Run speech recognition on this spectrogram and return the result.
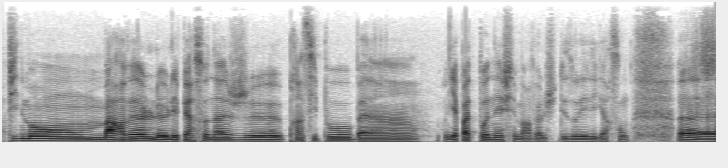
Rapidement, Marvel, les personnages euh, principaux, ben, il n'y a pas de poney chez Marvel, je suis désolé les garçons. Euh,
